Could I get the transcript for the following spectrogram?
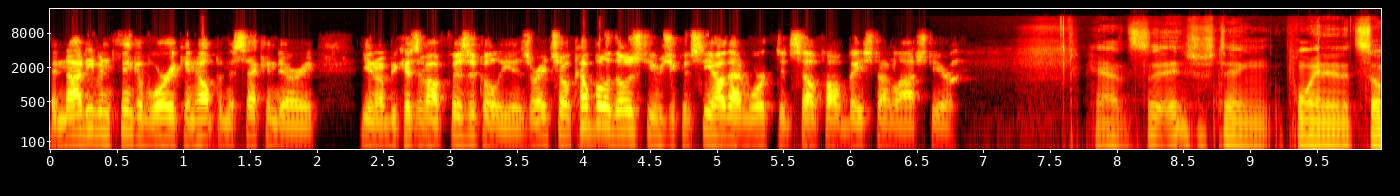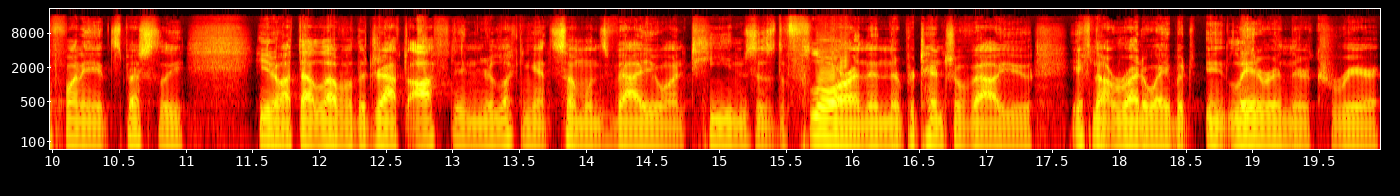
and not even think of where he can help in the secondary, you know, because of how physical he is, right? So a couple of those teams, you can see how that worked itself out based on last year. Yeah, it's an interesting point, and it's so funny, especially, you know, at that level of the draft. Often you're looking at someone's value on teams as the floor, and then their potential value, if not right away, but in, later in their career,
